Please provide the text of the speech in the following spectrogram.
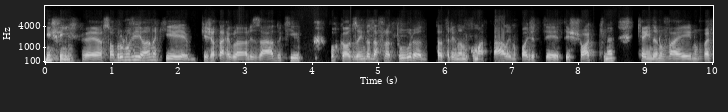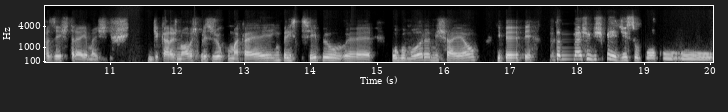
enfim, é só Bruno Viana, que, que já está regularizado, que por causa ainda da fratura, está treinando com uma tala e não pode ter, ter choque, né, que ainda não vai, não vai fazer estreia, mas de caras novas para esse jogo com o Macaé, em princípio, é, Hugo Moura, Michael e PP. Eu também acho um desperdício um pouco o,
